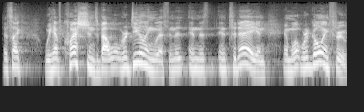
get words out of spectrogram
It's like we have questions about what we're dealing with in, the, in, the, in today and, and what we're going through.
